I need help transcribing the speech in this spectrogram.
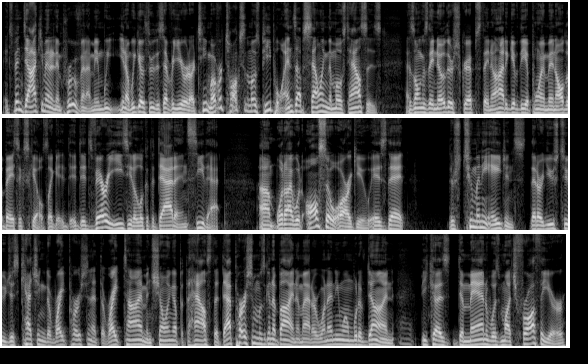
it's been documented and proven. I mean, we you know we go through this every year at our team. Whoever talks to the most people ends up selling the most houses. As long as they know their scripts, they know how to give the appointment, all the basic skills. Like it, it, it's very easy to look at the data and see that. Um, what I would also argue is that there's too many agents that are used to just catching the right person at the right time and showing up at the house that that person was going to buy no matter what anyone would have done because demand was much frothier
